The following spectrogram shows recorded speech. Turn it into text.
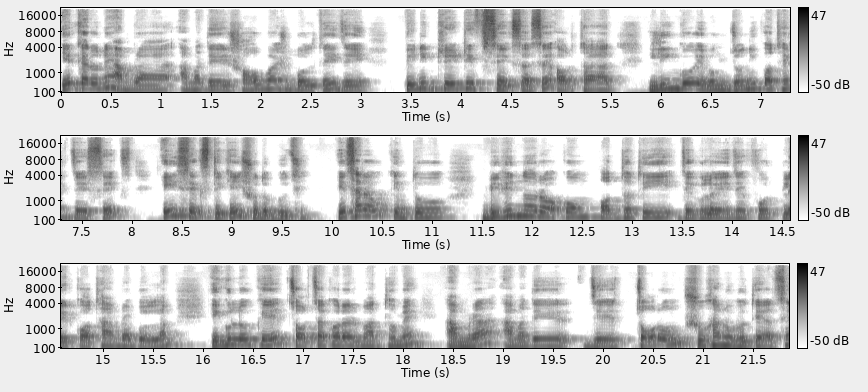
এর কারণে আমরা আমাদের সহবাস বলতেই যে পেনিট্রেটিভ সেক্স আছে, অর্থাৎ লিঙ্গ এবং জনিপথের যে সেক্স এই সেক্সটিকেই শুধু বুঝি। এছাড়াও কিন্তু বিভিন্ন রকম পদ্ধতি যেগুলো এই যে ফোর প্লের কথা আমরা বললাম, এগুলোকে চর্চা করার মাধ্যমে আমরা আমাদের যে চরম সুখানুভূতি আছে,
